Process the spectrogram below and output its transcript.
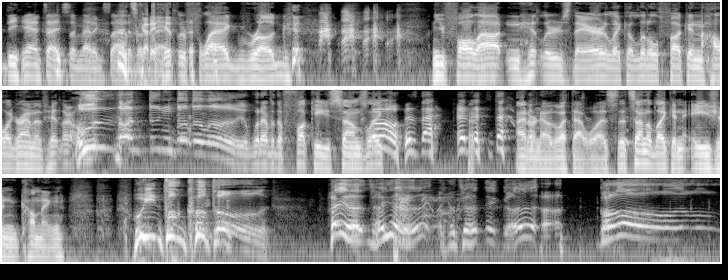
the anti-Semitic side It's of got a. Hitler flag rug. You fall out and Hitler's there, like a little fucking hologram of Hitler. Whatever the fuck he sounds like. Oh, is that? Is that I don't know what that was. That sounded like an Asian coming. Oh,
